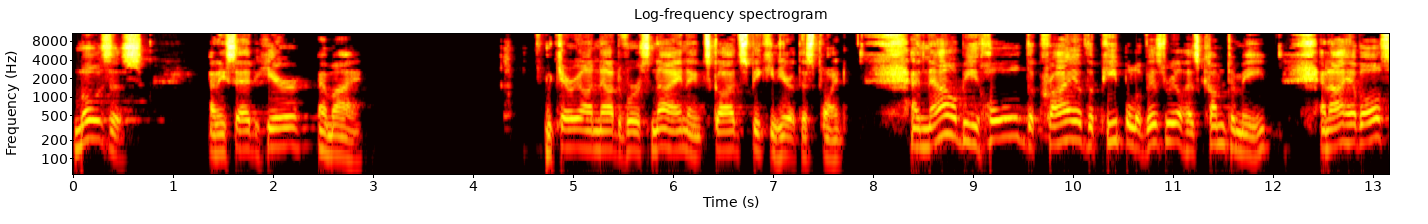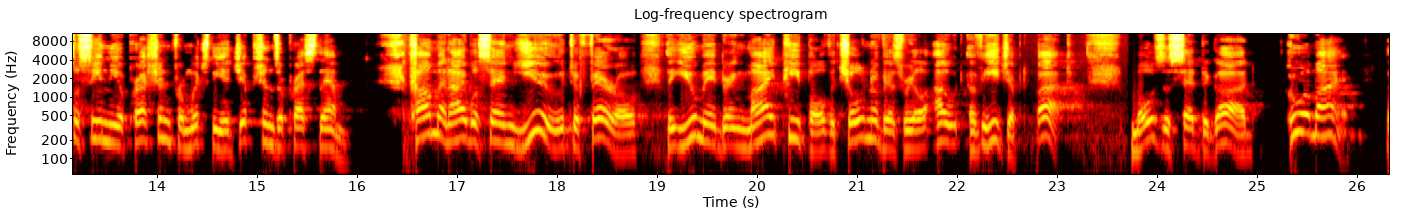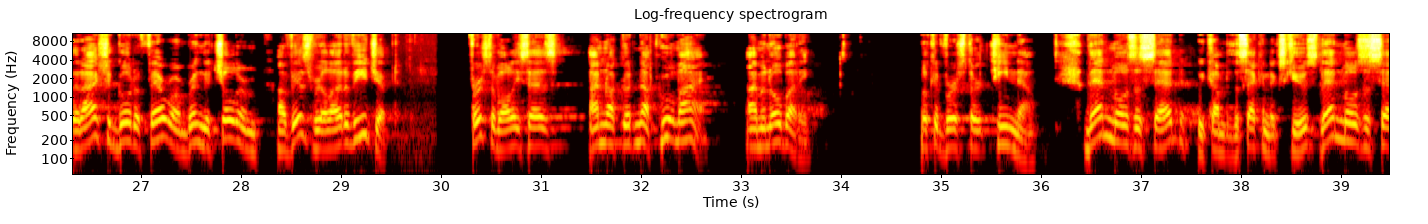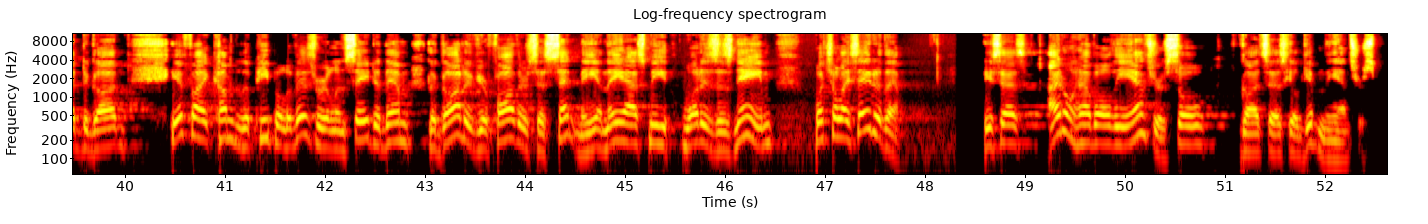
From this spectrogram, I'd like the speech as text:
Moses. And he said, Here am I. We carry on now to verse 9, and it's God speaking here at this point. And now behold, the cry of the people of Israel has come to me, and I have also seen the oppression from which the Egyptians oppress them. Come, and I will send you to Pharaoh, that you may bring my people, the children of Israel, out of Egypt. But Moses said to God, Who am I, that I should go to Pharaoh and bring the children of Israel out of Egypt? First of all, he says, I'm not good enough. Who am I? I'm a nobody. Look at verse 13 now. Then Moses said, we come to the second excuse, then Moses said to God, If I come to the people of Israel and say to them, The God of your fathers has sent me, and they ask me, What is his name? What shall I say to them? He says, I don't have all the answers. So God says he'll give them the answers.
